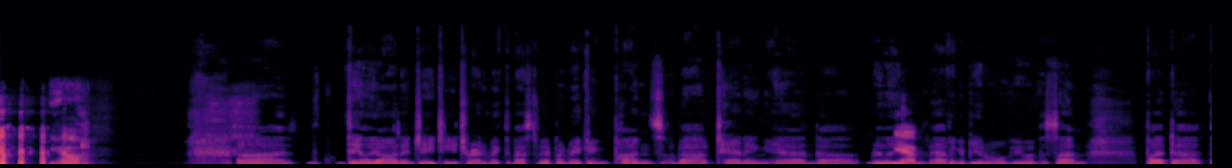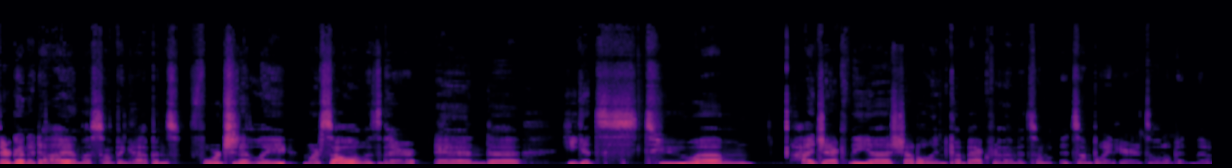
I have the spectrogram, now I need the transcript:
yeah uh, DeLeon and JT try to make the best of it by making puns about tanning and uh, really Yeah. having a beautiful view of the sun. But uh, they're gonna die unless something happens. Fortunately, Marsala was there, and uh, he gets to um, hijack the uh, shuttle and come back for them at some at some point here. It's a little bit in the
